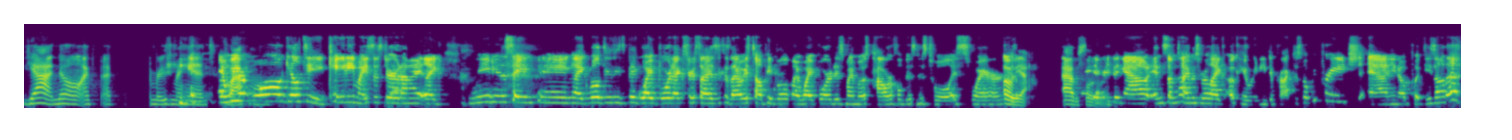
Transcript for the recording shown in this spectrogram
yeah, no, I've I'm raising my hand. and we are all guilty. Katie, my sister, and I, like, we do the same thing. Like, we'll do these big whiteboard exercises because I always tell people my whiteboard is my most powerful business tool. I swear. Oh yeah, absolutely. Everything out, and sometimes we're like, okay, we need to practice what we preach, and you know, put these on a,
